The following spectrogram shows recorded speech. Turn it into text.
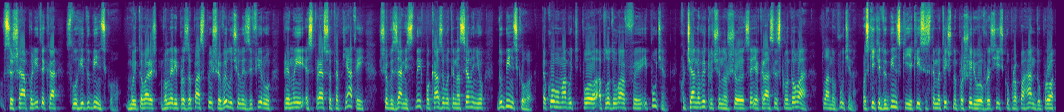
в США політика Слуги Дубінського. Мій товариш Валерій Прозапас пише: вилучили з ефіру прямий еспресо та п'ятий, щоб замість них показувати населенню Дубінського. Такому, мабуть, поаплодував е, і Путін. Хоча не виключено, що це якраз і складова плану Путіна, оскільки Дубінський, який систематично поширював російську пропаганду про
